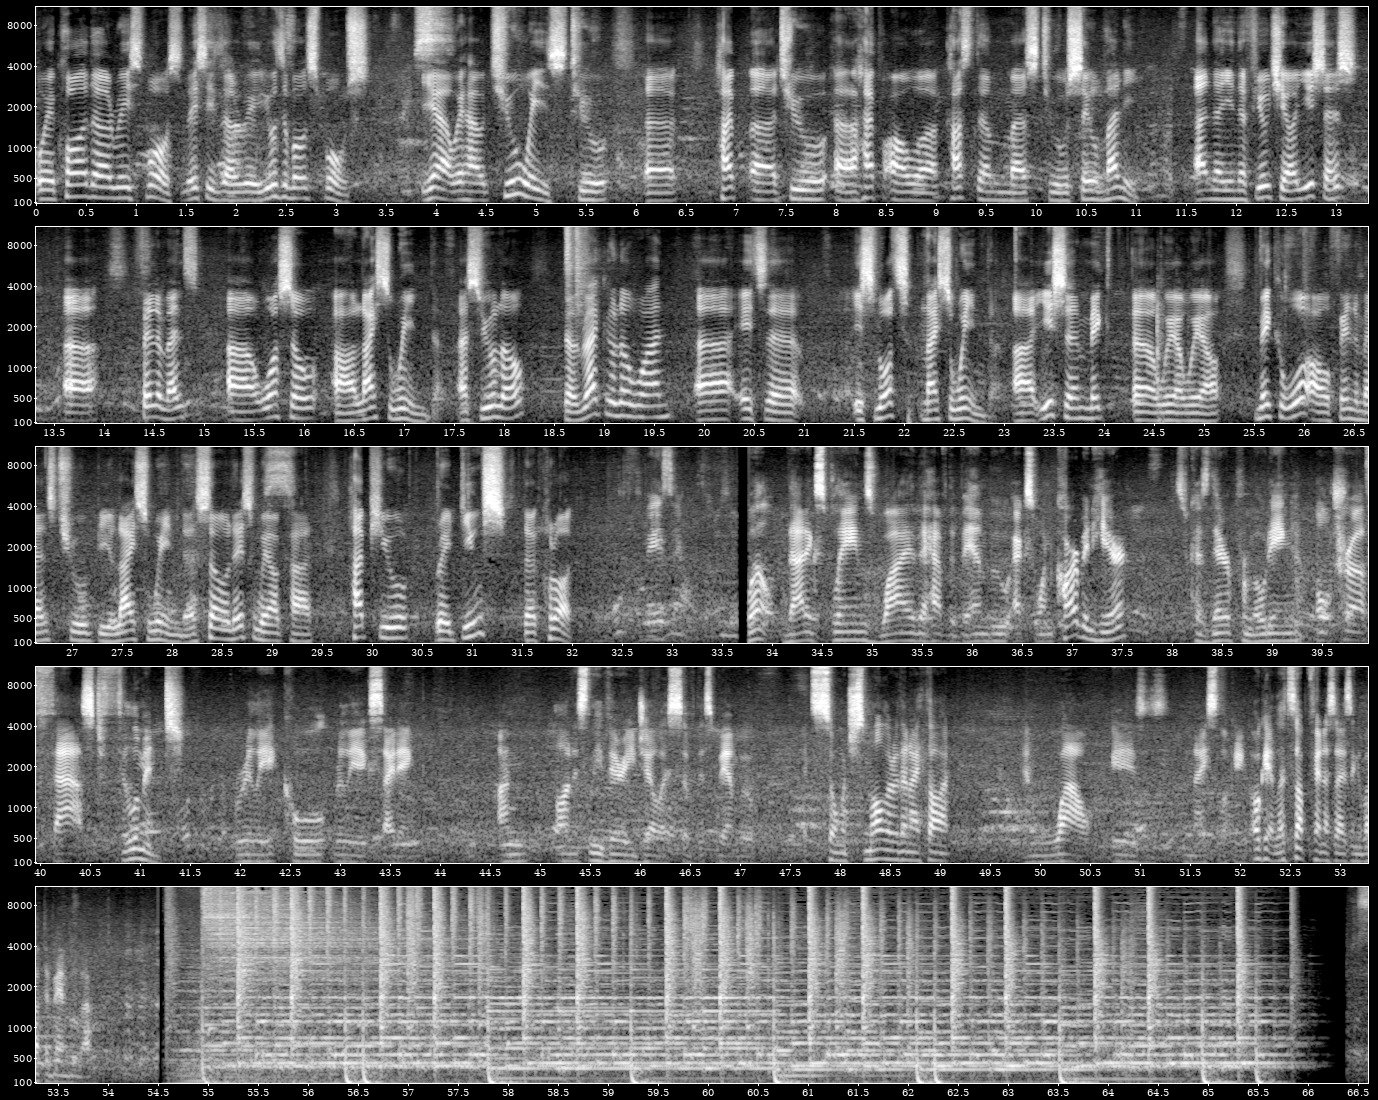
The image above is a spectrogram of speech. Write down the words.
we call the respose. This is a reusable spools. Yeah, we have two ways to uh, help uh, to uh, help our customers to save money. And in the future, eSun's uh, filaments uh, also uh, light wind. As you know, the regular one it's uh, it's not nice wind. Uh, eSun make uh, will will make all our filaments to be light wind. So this will can help you reduce the clog. Amazing. Well, that explains why they have the Bambu X1 Carbon here. It's because they're promoting ultra fast filament. Really cool, really exciting. I'm honestly very jealous of this Bambu. It's so much smaller than I thought. And wow, it is nice looking. Okay, let's stop fantasizing about the Bambu.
